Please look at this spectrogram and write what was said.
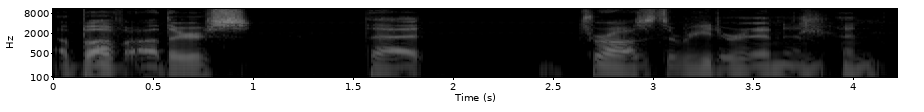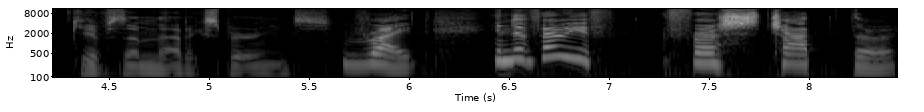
above others that draws the reader in and, and gives them that experience? Right. In the very f- first chapter,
